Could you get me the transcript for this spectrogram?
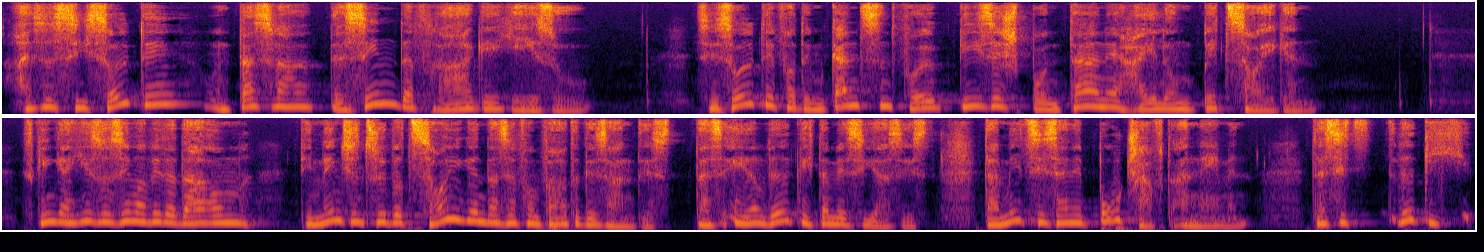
Also sie sollte, und das war der Sinn der Frage Jesu, sie sollte vor dem ganzen Volk diese spontane Heilung bezeugen. Es ging ja Jesus immer wieder darum, die Menschen zu überzeugen, dass er vom Vater gesandt ist, dass er wirklich der Messias ist, damit sie seine Botschaft annehmen, dass sie wirklich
